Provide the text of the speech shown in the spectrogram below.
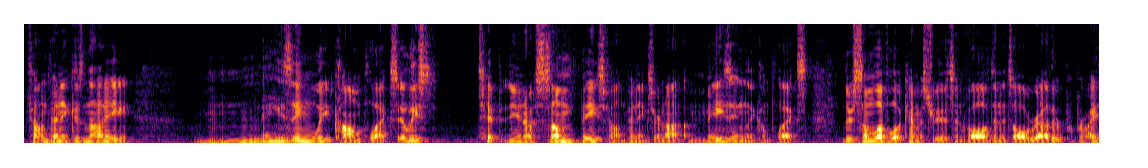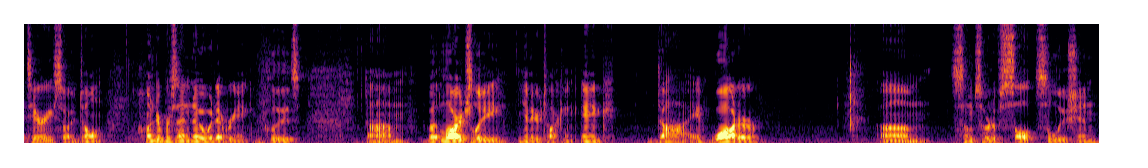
fountain pen ink is not a amazingly complex, at least tip, you know, some base fountain pen inks are not amazingly complex. There's some level of chemistry that's involved and it's all rather proprietary, so I don't 100% know what every ink includes. Um, but largely, you know, you're talking ink, dye, water, um, some sort of salt solution,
